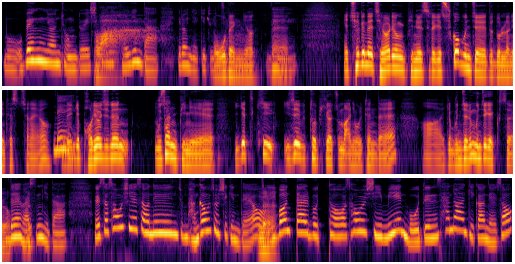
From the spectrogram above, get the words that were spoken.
뭐 500년 정도의 시간이 와. 걸린다 이런 얘기도 있잖아요. 500년. 네. 네. 최근에 재활용 비닐 쓰레기 수거 문제도 논란이 됐었잖아요. 네. 근데 이게 버려지는 우산 비닐 이게 특히 이제부터 비가 좀 많이 올 텐데 아 이게 문제는 문제겠어요. 네, 맞습니다. 그래서 서울시에서는 좀 반가운 소식인데요. 네. 이번 달부터 서울시 및 모든 산화기관에서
